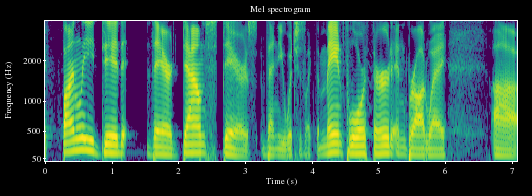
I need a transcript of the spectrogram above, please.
finally did their downstairs venue, which is like the main floor, third and Broadway. Uh,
